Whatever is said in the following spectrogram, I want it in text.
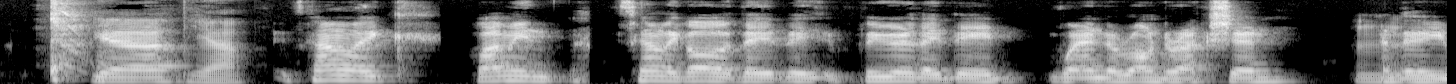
Yeah. yeah, It's kind of like. Well, I mean, it's kind of like oh, they they figure that they went in the wrong direction Mhm. and they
